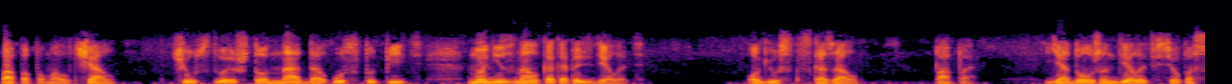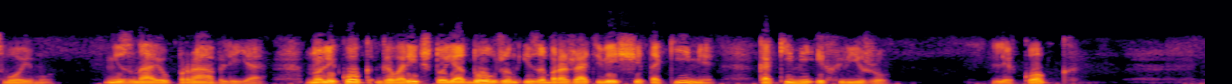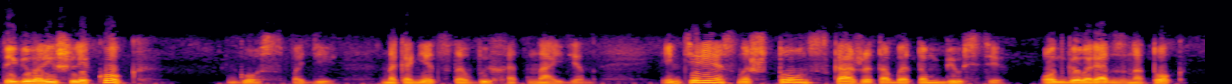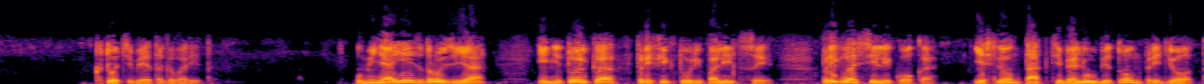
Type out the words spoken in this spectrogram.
Папа помолчал, чувствуя, что надо уступить, но не знал, как это сделать. Огюст сказал, «Папа, я должен делать все по-своему. Не знаю, прав ли я, но Лекок говорит, что я должен изображать вещи такими, какими их вижу». «Лекок? Ты говоришь «Лекок»?» «Господи, наконец-то выход найден!» Интересно, что он скажет об этом бюсте. Он, говорят, знаток. Кто тебе это говорит? У меня есть друзья, и не только в префектуре полиции. Пригласили Кока. Если он так тебя любит, он придет.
